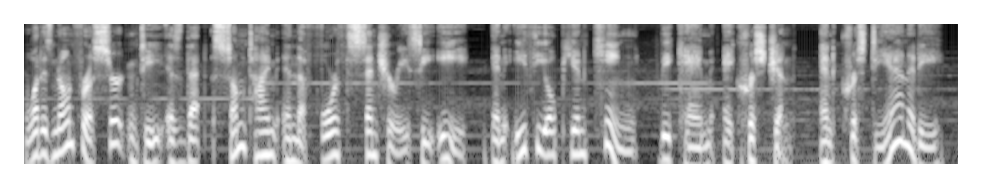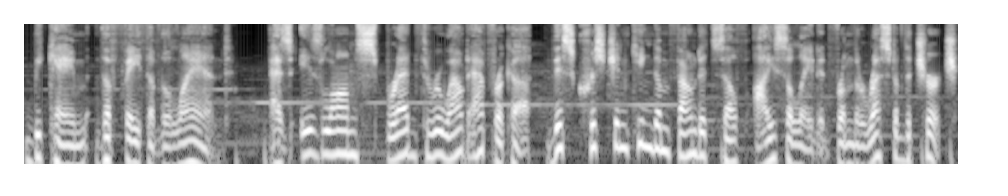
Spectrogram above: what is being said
What is known for a certainty is that sometime in the 4th century CE, an Ethiopian king became a Christian, and Christianity became the faith of the land. As Islam spread throughout Africa, this Christian kingdom found itself isolated from the rest of the church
